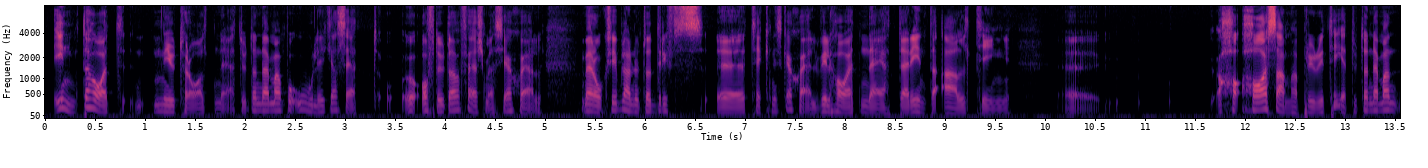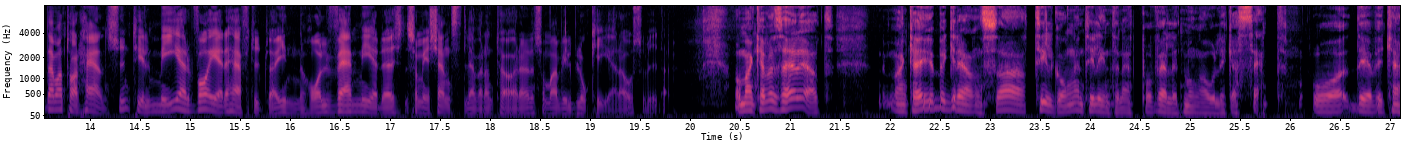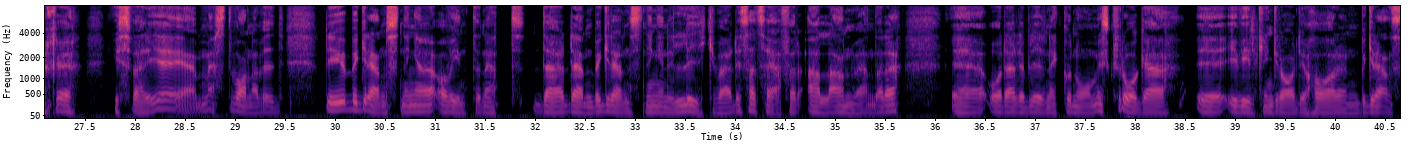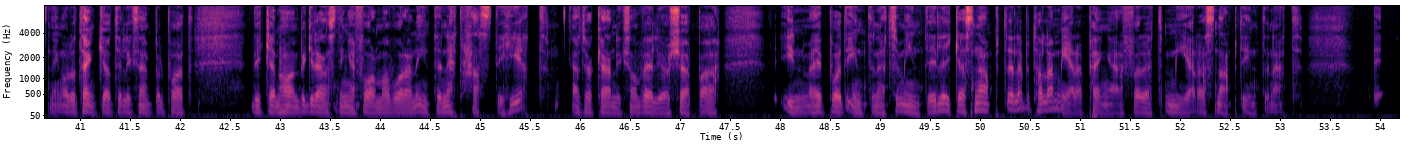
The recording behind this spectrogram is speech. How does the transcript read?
inte ha ett neutralt nät utan där man på olika sätt, ofta utav affärsmässiga skäl, men också ibland utav driftstekniska skäl, vill ha ett nät där inte allting eh, ha, har samma prioritet utan där man, där man tar hänsyn till mer, vad är det här för typ av innehåll, vem är det som är tjänsteleverantören som man vill blockera och så vidare. Och man kan väl säga det att man kan ju begränsa tillgången till internet på väldigt många olika sätt. Och det vi kanske i Sverige är mest vana vid det är ju begränsningar av internet där den begränsningen är likvärdig så att säga för alla användare. Eh, och där det blir en ekonomisk fråga eh, i vilken grad jag har en begränsning. Och då tänker jag till exempel på att vi kan ha en begränsning i form av vår internethastighet. Att jag kan liksom välja att köpa in mig på ett internet som inte är lika snabbt eller betala mera pengar för ett mera snabbt internet.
